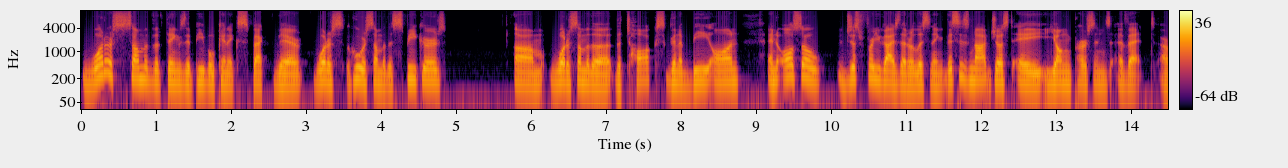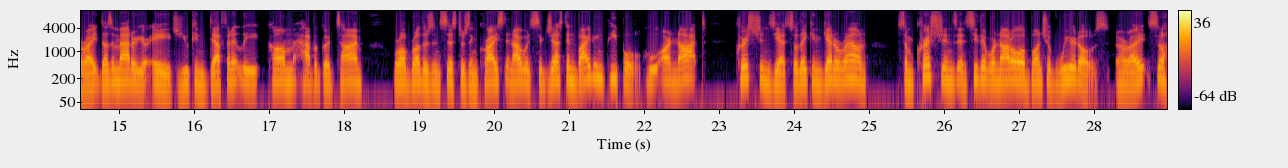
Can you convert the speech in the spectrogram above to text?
what are some of the things that people can expect there? What are who are some of the speakers? Um, what are some of the the talks going to be on? And also, just for you guys that are listening, this is not just a young person's event. All right, doesn't matter your age. You can definitely come have a good time. We're all brothers and sisters in Christ, and I would suggest inviting people who are not Christians yet, so they can get around some Christians and see that we're not all a bunch of weirdos. All right. So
